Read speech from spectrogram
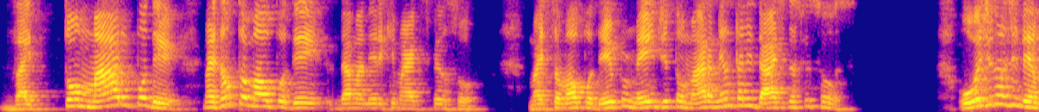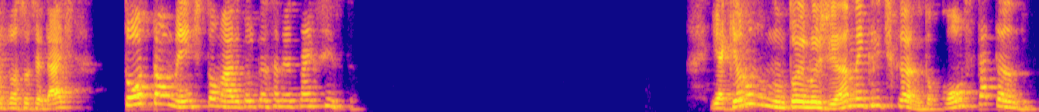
vai tomar o poder. Mas não tomar o poder da maneira que Marx pensou mas tomar o poder por meio de tomar a mentalidade das pessoas. Hoje nós vivemos numa sociedade totalmente tomada pelo pensamento marxista. E aqui eu não estou elogiando nem criticando, estou constatando.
